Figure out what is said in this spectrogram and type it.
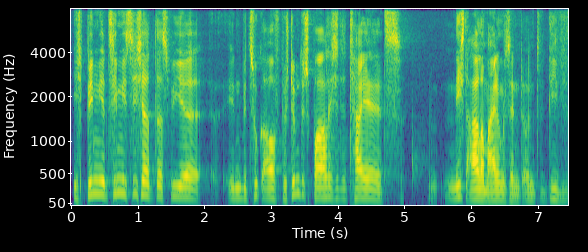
ich bin mir ziemlich sicher, dass wir in Bezug auf bestimmte sprachliche Details nicht einer Meinung sind. Und die,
